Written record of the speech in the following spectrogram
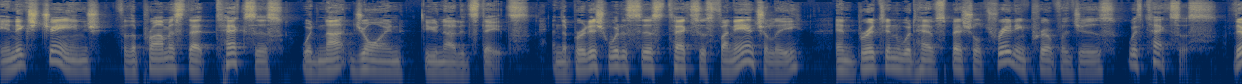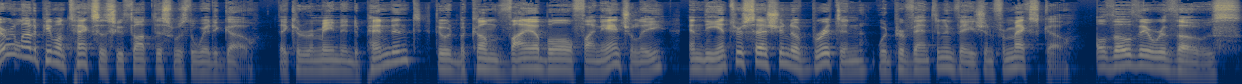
in exchange for the promise that Texas would not join the United States. And the British would assist Texas financially, and Britain would have special trading privileges with Texas. There were a lot of people in Texas who thought this was the way to go. They could remain independent, they would become viable financially, and the intercession of Britain would prevent an invasion from Mexico. Although there were those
